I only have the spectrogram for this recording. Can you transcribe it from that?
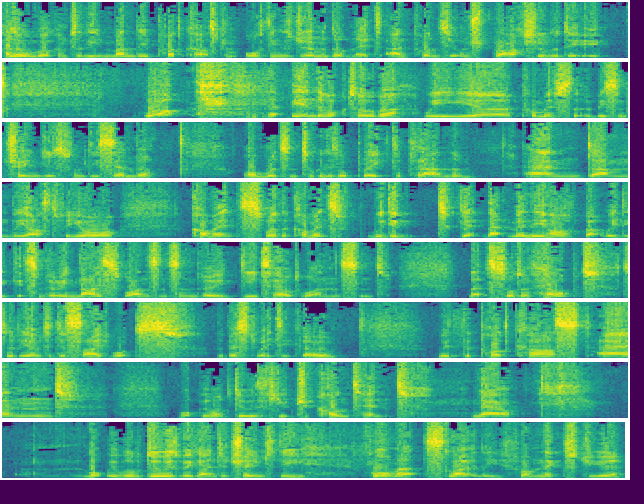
Hallo and welcome to the Monday podcast from allthingsgerman.net and Pension-Sprachschule.de. Well, at the end of October, we uh, promised that there would be some changes from December onwards and took a little break to plan them. And um, we asked for your comments. Well, the comments we didn't get that many of, but we did get some very nice ones and some very detailed ones. And that sort of helped to be able to decide what's the best way to go with the podcast and what we want to do with future content. Now, what we will do is we're going to change the format slightly from next year.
